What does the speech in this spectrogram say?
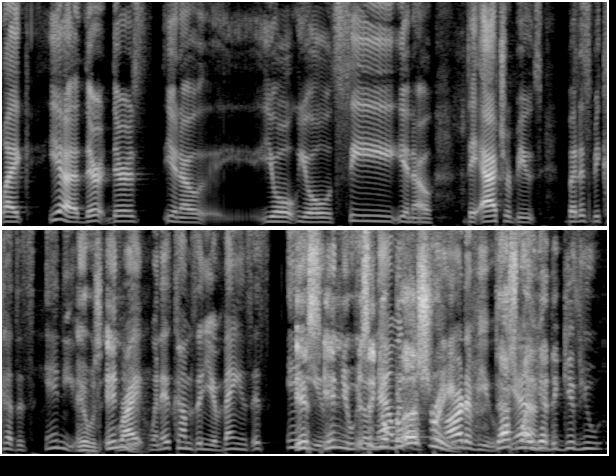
like yeah, there there's you know you'll you'll see you know the attributes, but it's because it's in you. It was in right? you. When it comes in your veins, it's in It's you. in you. It's So in your bloodstream. part of you. That's why he had to give you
